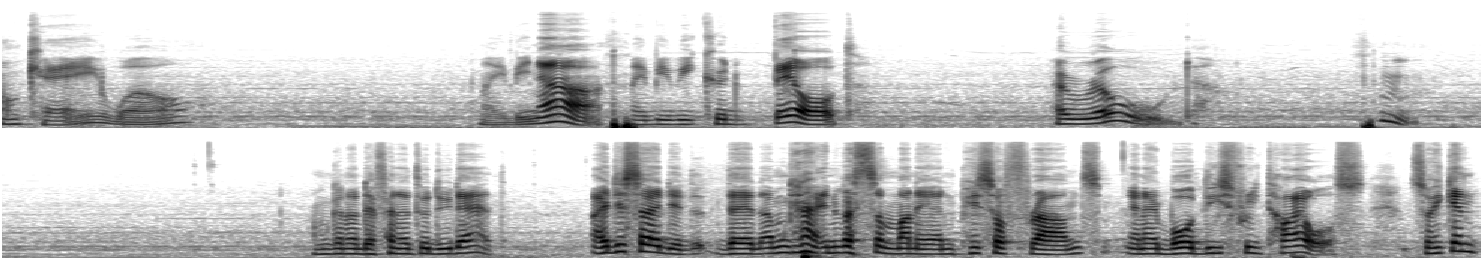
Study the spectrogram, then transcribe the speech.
Okay, well, maybe not. Maybe we could build a road. Hmm. I'm gonna definitely do that. I decided that I'm gonna invest some money in piece of France and I bought these three tiles. So he can't,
